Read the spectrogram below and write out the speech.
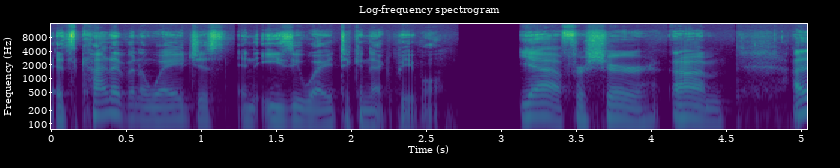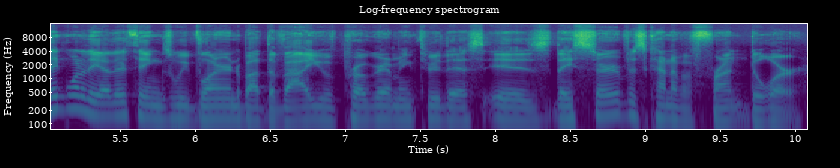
it's kind of in a way just an easy way to connect people. Yeah, for sure. Um, I think one of the other things we've learned about the value of programming through this is they serve as kind of a front door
